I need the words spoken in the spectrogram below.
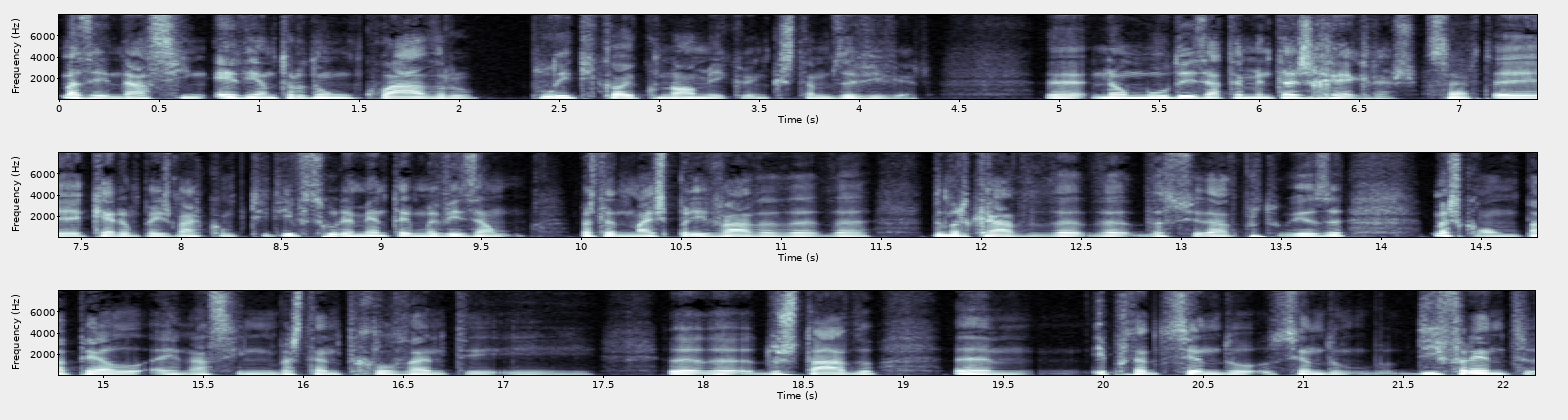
mas ainda assim é dentro de um quadro político-económico em que estamos a viver. Eh, não muda exatamente as regras. Certo. Uh, quer um país mais competitivo, seguramente tem uma visão bastante mais privada da, da, do mercado da, da, da, sociedade portuguesa, mas com um papel ainda assim bastante relevante e, e do Estado. Um, e portanto, sendo, sendo diferente,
